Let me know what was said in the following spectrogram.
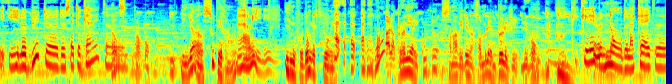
Et, et le but euh, de cette quête euh, Alors, bon, il, il y a un souterrain. Ah oui. Il nous faut donc l'explorer. Ah, ah bah bon À la première écoute, ça m'avait déjà semblé un peu léger, mais bon. Qu- Quel est le nom de la quête euh?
